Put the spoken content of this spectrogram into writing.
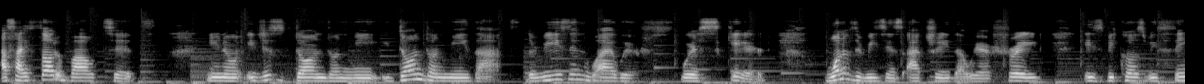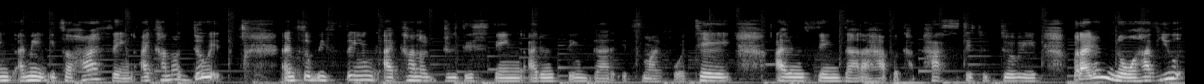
as i thought about it you know it just dawned on me it dawned on me that the reason why we're we're scared one of the reasons actually that we're afraid is because we think, I mean, it's a hard thing. I cannot do it. And so we think, I cannot do this thing. I don't think that it's my forte. I don't think that I have the capacity to do it. But I don't know, have you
